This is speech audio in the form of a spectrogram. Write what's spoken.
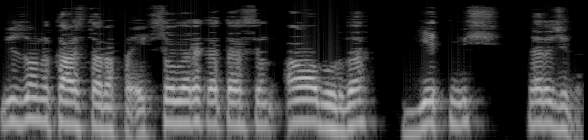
110'u karşı tarafa eksi olarak atarsın. A burada 70 derecedir.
